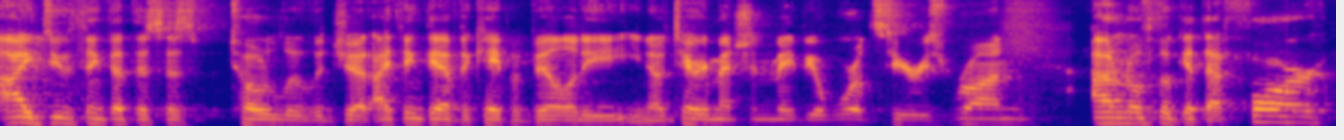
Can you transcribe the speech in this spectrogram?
I do think that this is totally legit. I think they have the capability. You know, Terry mentioned maybe a World Series run. I don't know if they'll get that far.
